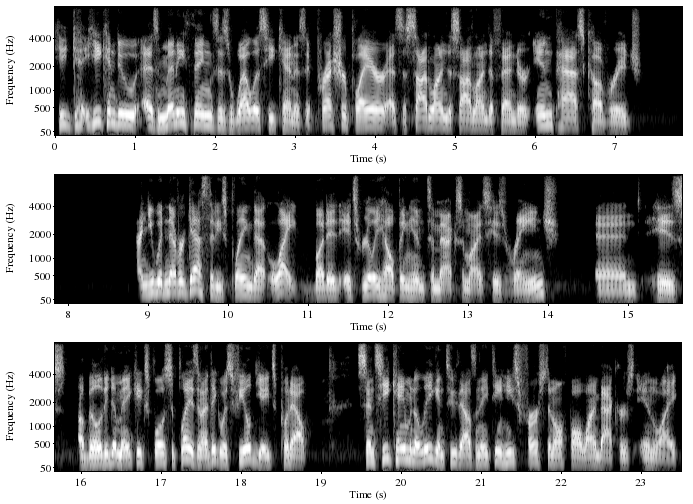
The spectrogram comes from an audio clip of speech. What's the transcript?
he he can do as many things as well as he can as a pressure player, as a sideline to sideline defender, in pass coverage, and you would never guess that he's playing that light, but it, it's really helping him to maximize his range and his ability to make explosive plays. And I think it was Field Yates put out since he came in the league in 2018, he's first in off ball linebackers in like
